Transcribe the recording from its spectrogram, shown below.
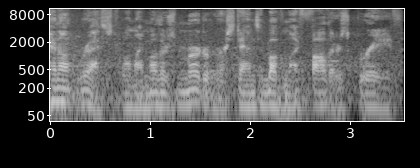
Cannot rest while my mother's murderer stands above my father's grave.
